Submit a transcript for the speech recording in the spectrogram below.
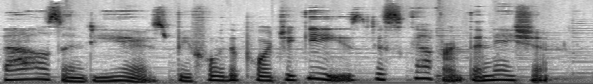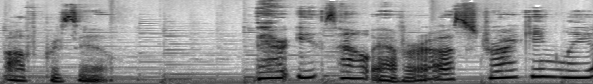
thousand years before the Portuguese discovered the nation of Brazil. There is, however, a strikingly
